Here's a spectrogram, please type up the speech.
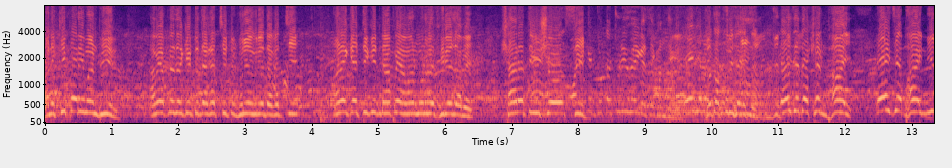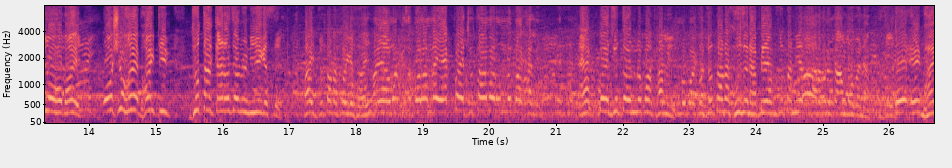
মানে কি পরিমাণ ভিড়। আমি আপনাদেরকে একটু দেখাচ্ছি একটু ঘুরিয়ে ঘুরিয়ে দেখাচ্ছি। অনেকে টিকিট না পেয়ে আমার মনে হয় ফিরে যাবে। সাড়ে তিনশো সিট। জুতা চুরি হয়ে গেছে এখান থেকে। জুতা চুরি হয়ে গেছে। এই যে দেখেন ভাই এই যে ভাই নিরহ ভাই। অসহায় ভাইটির জুতা কারা যেন নিয়ে গেছে? ভাই জুতাটা কই গেছে ভাই? ভাই আমার কিছু বলার নাই। এক পায়ে জুতা আমার অন্য পা খালি। এক পায়ে জুতা অন্য পা খালি। তো জুতাটা খুঁজেন আপনি এক জুতা নিয়ে তার কোনো কাম হবে না। তো এই ভাই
